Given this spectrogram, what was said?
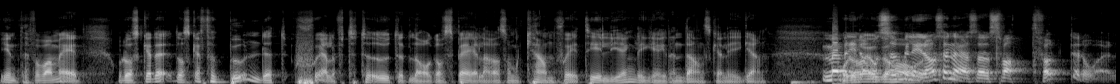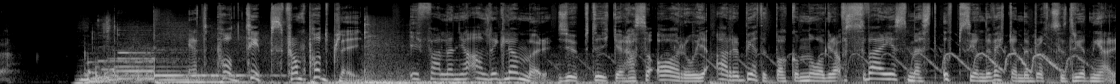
inte får vara med. Och då ska, det, då ska förbundet självt ta ut ett lag av spelare som kanske är tillgängliga i den danska ligan. Men blir de, så, blir de sådana här så svartfötter då, eller? Ett poddtips från Podplay. I fallen jag aldrig glömmer djupdyker Hasse Aro i arbetet bakom några av Sveriges mest uppseendeväckande brottsutredningar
